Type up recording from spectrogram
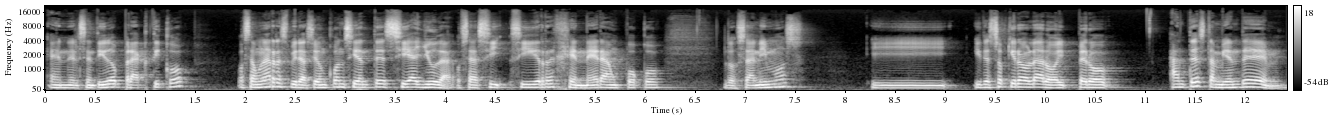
en el sentido práctico, o sea, una respiración consciente sí ayuda, o sea, sí, sí regenera un poco los ánimos y, de eso quiero hablar hoy, pero antes también de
